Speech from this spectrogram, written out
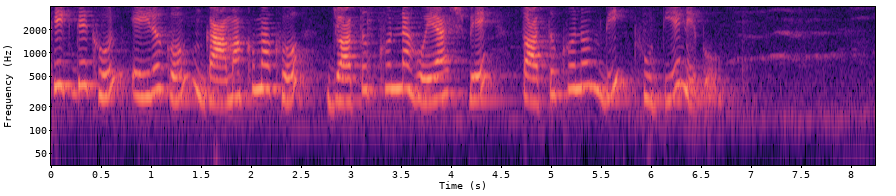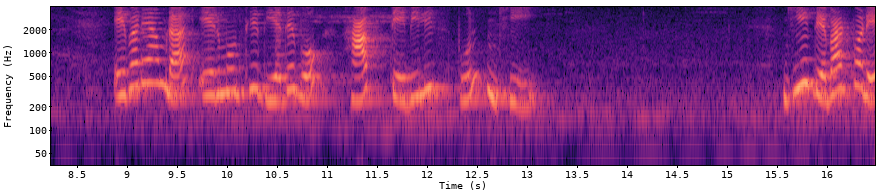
ঠিক দেখুন এই রকম গা মাখো মাখো যতক্ষণ না হয়ে আসবে ততক্ষণ অবধি ফুটিয়ে নেব। এবারে আমরা এর মধ্যে দিয়ে দেব হাফ টেবিল স্পুন ঘি। ঘি দেবার পরে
